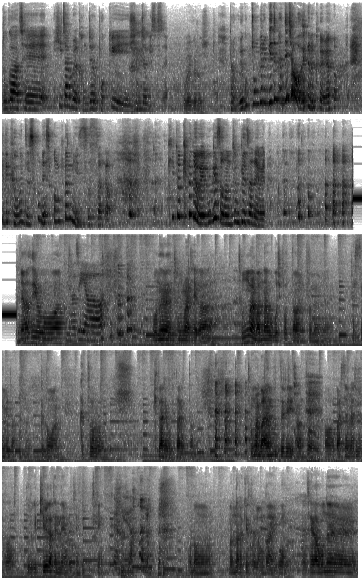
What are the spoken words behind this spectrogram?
누가 제 히잡을 강제로 벗기신 적이 있었어요. 왜 그러셨죠? 외국 종교를 믿으면 안 되죠! 이러는 거예요. 근데 그분들 손에 성경이 있었어요. 기독교도 외국에서 온 종교잖아요. 안녕하세요. 안녕하세요. 오늘은 정말 제가 정말 만나보고 싶었던 분을 뵀습니다. 음, 그동안 그토록 기다리고 기다렸던 정말 많은 분들이 저한테 어, 말씀을 해주셔서 또 이렇게 기회가 됐네요. 이제 어떻게 그러게요. 어, 너무 만나 뵙게 돼서 영광이고 네, 제가 오늘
